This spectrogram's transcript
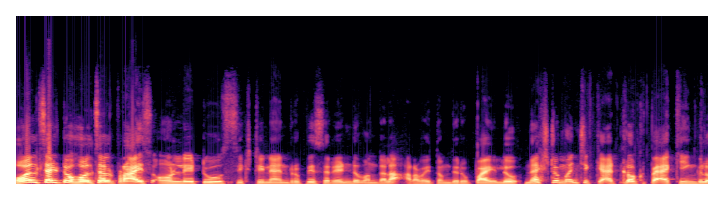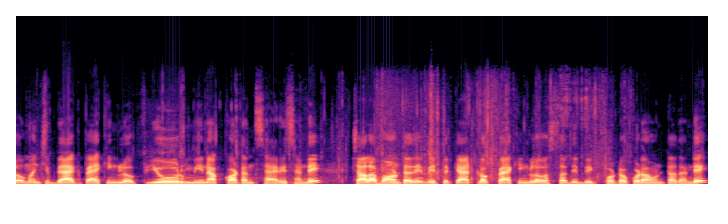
wholesale to wholesale price only two sixty nine rupees రెండు వందల అరవై తొమ్మిది రూపాయలు. నెక్స్ట్ మంచి క్యాట్లాగ్ ప్యాకింగ్లో మంచి బ్యాగ్ ప్యాకింగ్లో ప్యూర్ మీనా కాటన్ శారీస్ అండి. చాలా బాగుంటుంది. విత్ క్యాట్లాగ్ ప్యాకింగ్లో వస్తుంది. బిగ్ ఫోటో కూడా ఉంటుందండి.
